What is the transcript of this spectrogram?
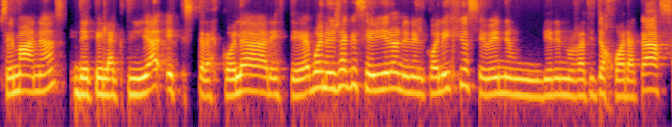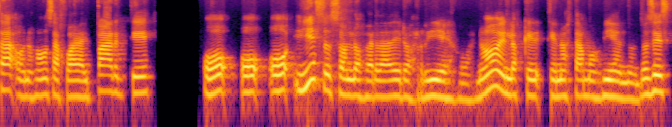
semanas, de que la actividad extraescolar, este, bueno, ya que se vieron en el colegio, se ven vienen un ratito a jugar a casa, o nos vamos a jugar al parque, o, o, o, y esos son los verdaderos riesgos, ¿no? En los que, que, no estamos viendo. Entonces,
